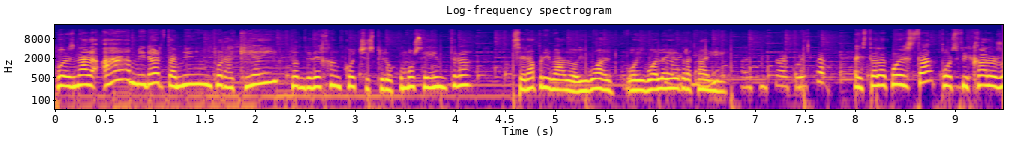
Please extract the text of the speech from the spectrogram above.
Pues nada, ah, mirar, también por aquí hay donde dejan coches, pero ¿cómo se entra? Será privado, igual, o igual hay otra calle. Ahí está la cuesta, pues fijaros,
